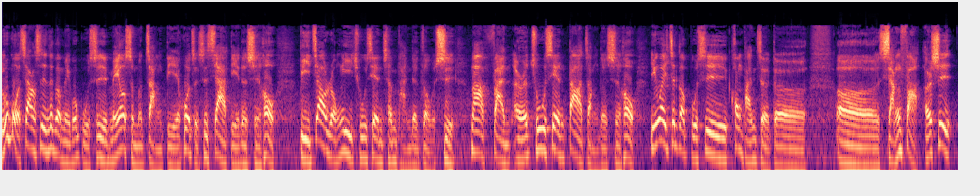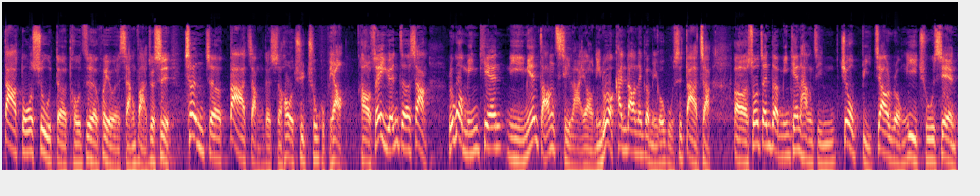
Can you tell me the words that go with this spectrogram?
如果像是这个美国股市没有什么涨跌或者是下跌的时候，比较容易出现撑盘的走势。那反而出现大涨的时候，因为这个不是控盘者的呃想法，而是大多数的投资人会有的想法，就是趁着大涨的时候去出股票。好，所以原则上。如果明天你明天早上起来哦，你如果看到那个美国股市大涨，呃，说真的，明天行情就比较容易出现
